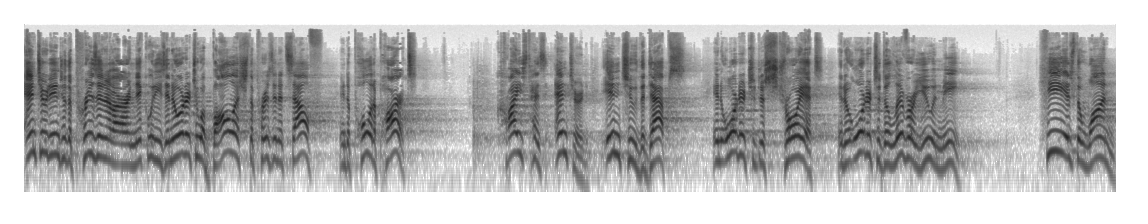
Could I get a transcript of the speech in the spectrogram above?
entered into the prison of our iniquities in order to abolish the prison itself and to pull it apart. Christ has entered into the depths in order to destroy it, in order to deliver you and me. He is the one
